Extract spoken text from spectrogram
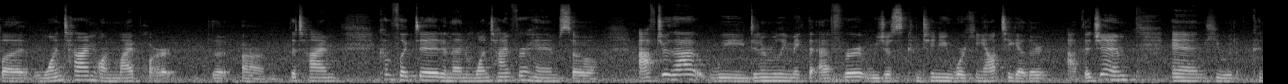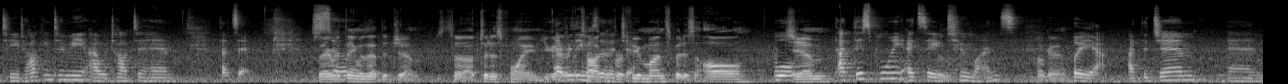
but one time on my part, the um, the time conflicted, and then one time for him. So after that, we didn't really make the effort. We just continued working out together at the gym, and he would continue talking to me. I would talk to him. That's it. So, so everything was at the gym. So up to this point, you guys were talking for a few months, but it's all well, gym. At this point, I'd say two months. Okay. But yeah, at the gym and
